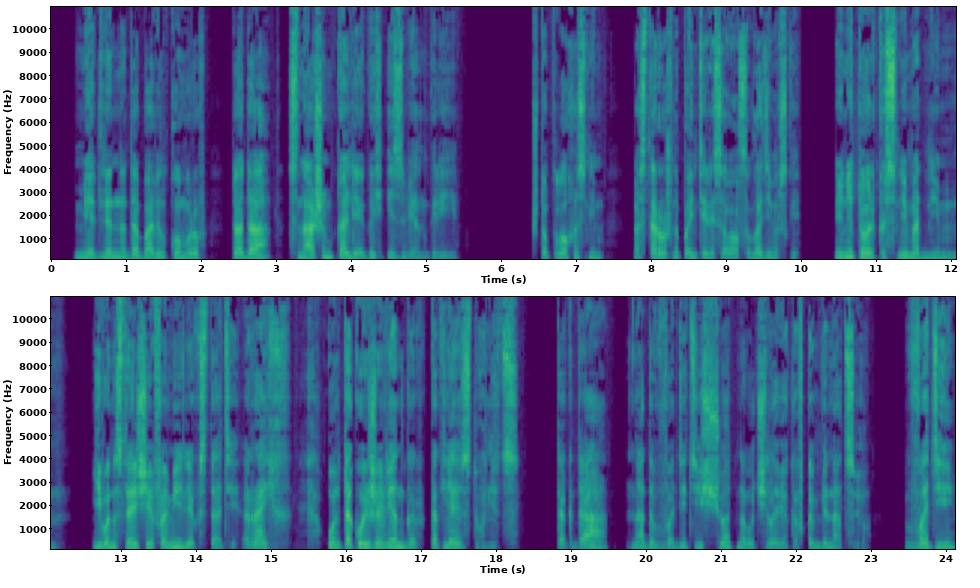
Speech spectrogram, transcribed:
— медленно добавил Комуров. Да — с нашим коллегой из Венгрии. — Что, плохо с ним? — осторожно поинтересовался Владимирский. — И не только с ним одним. Его настоящая фамилия, кстати, Райх. Он такой же венгер, как я эстонец. Тогда надо вводить еще одного человека в комбинацию. Вводи.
